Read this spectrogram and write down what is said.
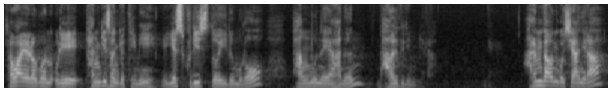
저와 여러분 우리 단기 선교팀이 예수 그리스도의 이름으로 방문해야 하는 마을들입니다. 네. 아름다운 곳이 아니라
